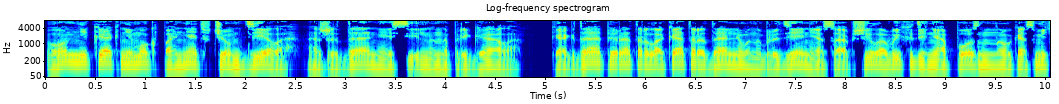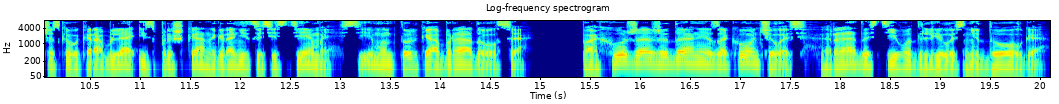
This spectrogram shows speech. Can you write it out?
Он никак не мог понять, в чем дело. Ожидание сильно напрягало. Когда оператор локатора дальнего наблюдения сообщил о выходе неопознанного космического корабля из прыжка на границе системы, Симон только обрадовался. Похоже, ожидание закончилось, радость его длилась недолго.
